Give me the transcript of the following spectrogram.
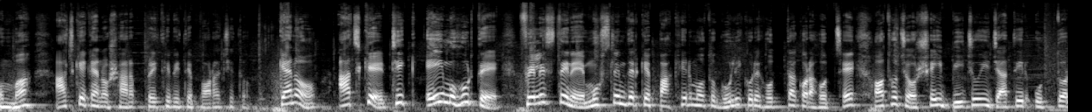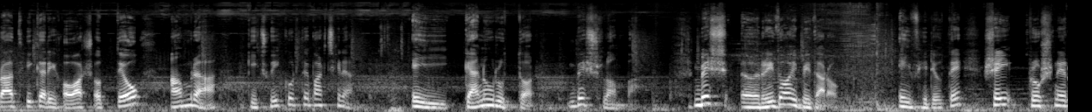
উম্মা আজকে কেন সারা পৃথিবীতে পরাজিত? কেন আজকে ঠিক এই মুহূর্তে ফিলিস্তিনে মুসলিমদেরকে পাখির মতো গুলি করে হত্যা করা হচ্ছে, অথচ সেই বিজয়ী জাতির উত্তরাধিকারী হওয়া সত্ত্বেও আমরা কিছুই করতে পারছি না? এই কেনর উত্তর বেশ লম্বা। বেশ হৃদয় বিদারক। এই ভিডিওতে সেই প্রশ্নের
